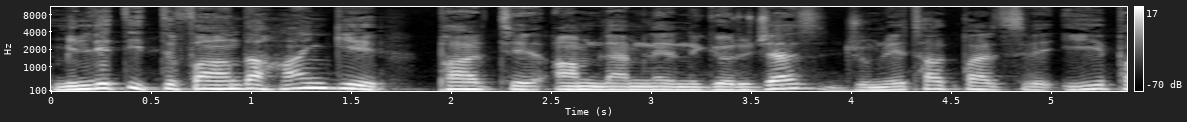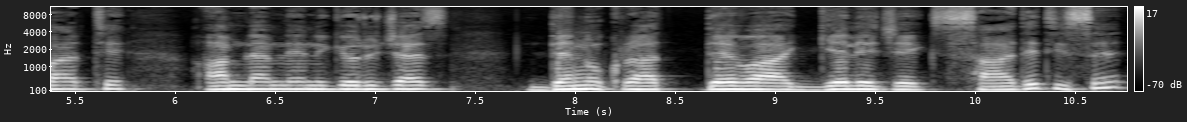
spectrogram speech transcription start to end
Millet İttifakı'nda hangi parti amblemlerini göreceğiz? Cumhuriyet Halk Partisi ve İyi Parti amblemlerini göreceğiz. Demokrat, Deva, Gelecek, Saadet ise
